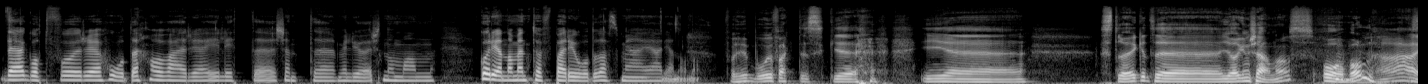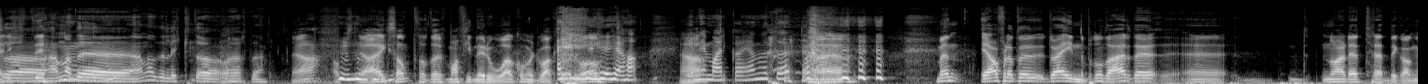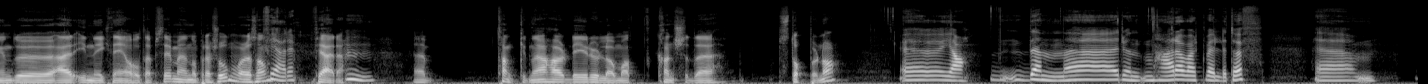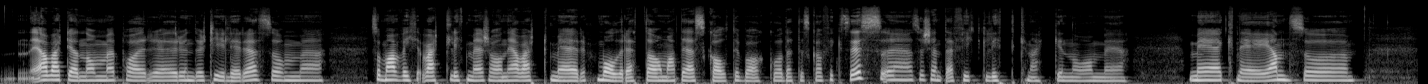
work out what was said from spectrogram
det, er godt for hodet å være i litt kjente miljøer når man går gjennom en tøff periode, da, som jeg er gjennom nå. For hun bor jo faktisk i strøket til Jørgen Kjernås, Årvoll. Ja, så han hadde, han hadde likt å, å hørt det. Ja, ja, ikke sant? At man finner roa, og kommer tilbake til Årvoll. ja, Ja. inn i marka igjen, vet du. Ja, ja. Men ja, for at du, du er inne på noe der. Det, eh, nå er det tredje gangen du er inne i kneet, holdt jeg på å si, med en operasjon, var det sånn? Fjerde. Fjerde. Mm. Tankene har de rulla om at kanskje det stopper nå? Uh, ja. Denne runden her har vært veldig tøff. Eh, jeg har vært gjennom et par runder tidligere som, eh, som har vært litt mer sånn Jeg har vært mer målretta om at jeg skal tilbake og dette skal fikses. Eh, så kjente jeg fikk litt knekken nå med, med kneet igjen. Så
